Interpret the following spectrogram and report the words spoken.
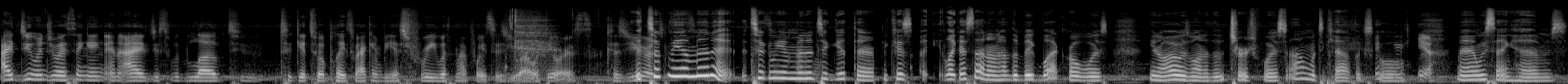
I do enjoy singing, and I just would love to to get to a place where I can be as free with my voice as you are with yours. Because you It took me a minute. It took me a minute to get there because, like I said, I don't have the big black girl voice. You know, I always wanted the church voice. I went to Catholic school. yeah, Man, we sang hymns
